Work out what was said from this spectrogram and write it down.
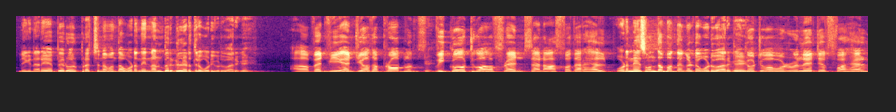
இன்னைக்கு நிறைய பேர் ஒரு பிரச்சனை வந்தா உடனே நண்பர்கள் இடத்துல ஓடி விடுவார்கள் Uh, when we endure the problems, we go to our friends and ask for their help. உடனே சொந்த பந்தங்கள்ட்ட ஓடுவார்கள் We go to our relatives for help.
